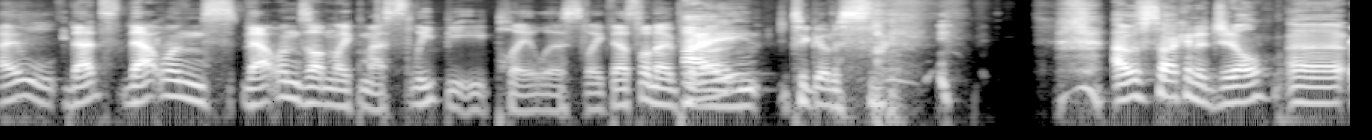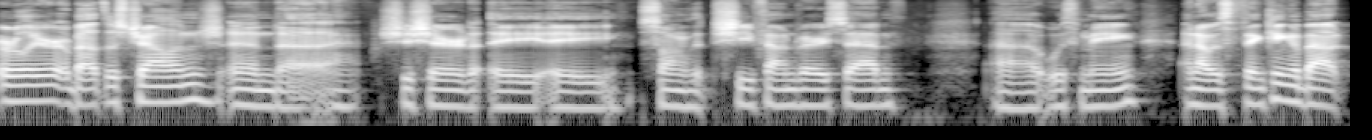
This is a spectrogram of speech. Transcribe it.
I that's that one's that one's on like my sleepy playlist. Like that's one I put I- on to go to sleep. I was talking to Jill uh, earlier about this challenge, and uh, she shared a a song that she found very sad uh, with me, and I was thinking about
